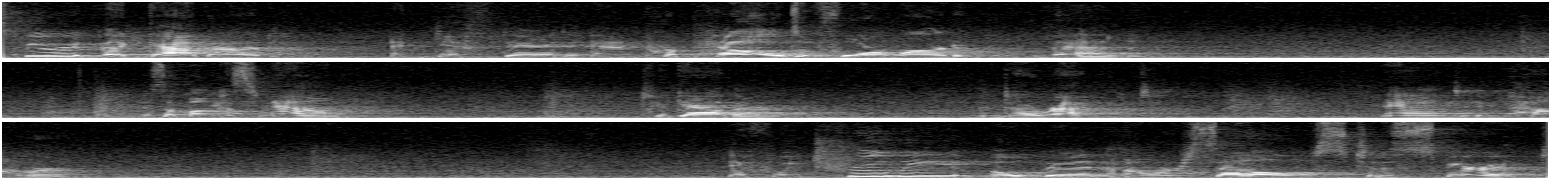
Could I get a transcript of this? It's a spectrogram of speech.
spirit that gathered and gifted and propelled forward then among us now to gather and direct and empower. If we truly open ourselves to the Spirit,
